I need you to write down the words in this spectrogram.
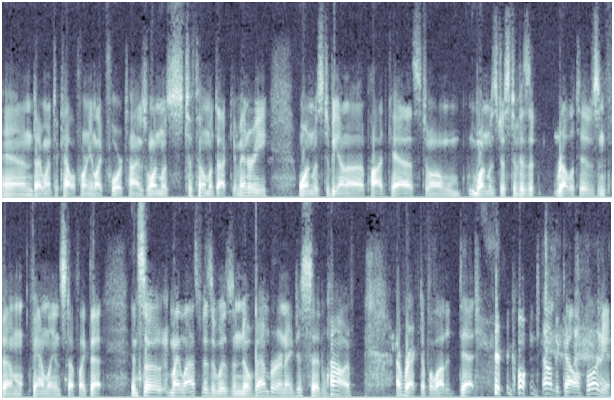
and I went to California like four times. One was to film a documentary. One was to be on a podcast. Um, one was just to visit relatives and fam- family and stuff like that. And so my last visit was in November, and I just said, "Wow, I've I've racked up a lot of debt here going down to California.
